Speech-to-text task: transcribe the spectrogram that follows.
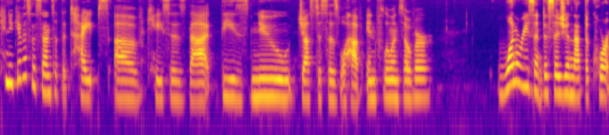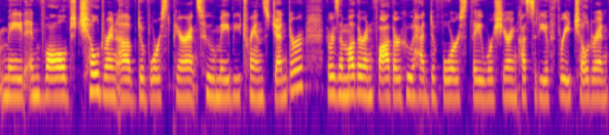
can you give us a sense of the types of cases that these new justices will have influence over? One recent decision that the court made involved children of divorced parents who may be transgender. There was a mother and father who had divorced. They were sharing custody of three children,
